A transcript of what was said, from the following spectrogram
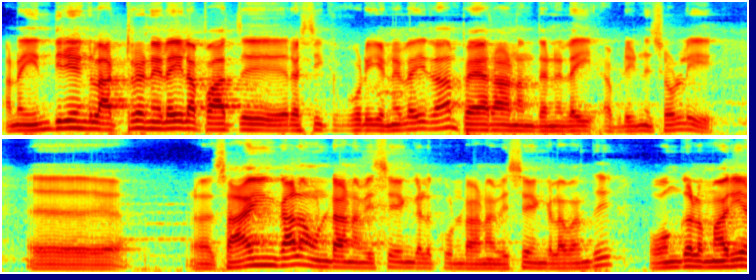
ஆனால் இந்திரியங்கள் அற்ற நிலையில் பார்த்து ரசிக்கக்கூடிய நிலை தான் பேரானந்த நிலை அப்படின்னு சொல்லி சாயங்காலம் உண்டான விஷயங்களுக்கு உண்டான விஷயங்களை வந்து உங்களை மாதிரியே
